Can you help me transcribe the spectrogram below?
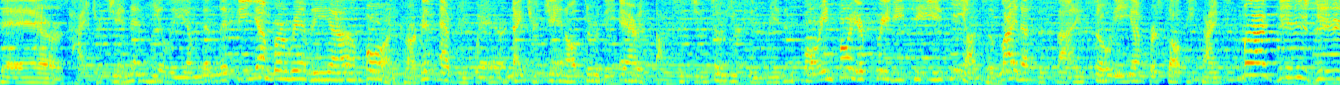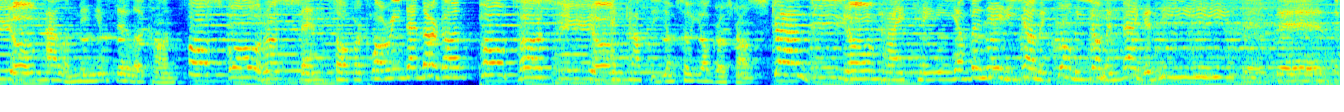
There's hydrogen and helium, then lithium, beryllium, boron, carbon everywhere, nitrogen all through the air with oxygen so you can breathe, and fluorine for your pretty teeth, neon to light up the sign, sodium for salty times, Magnesium, aluminium, silicon, phosphorus, then sulfur, chlorine, and argon, potassium, and calcium so you'll grow strong. scandium, Titanium, vanadium, and chromium, and manganese. This is the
